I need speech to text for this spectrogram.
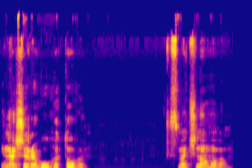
і наше рагу готове. Смачного вам!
